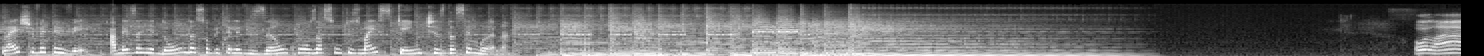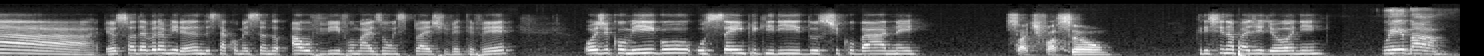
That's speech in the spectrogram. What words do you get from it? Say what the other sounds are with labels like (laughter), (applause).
Splash VTV, a mesa redonda sobre televisão com os assuntos mais quentes da semana. Olá, eu sou a Débora Miranda, está começando ao vivo mais um Splash VTV. Hoje comigo o sempre querido Chico Barney. Satisfação. Cristina Padiglione. Ueba!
